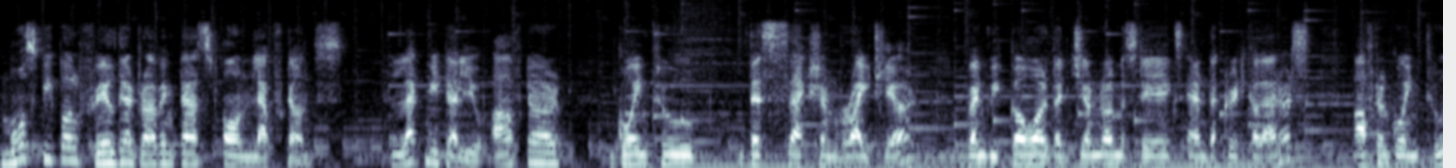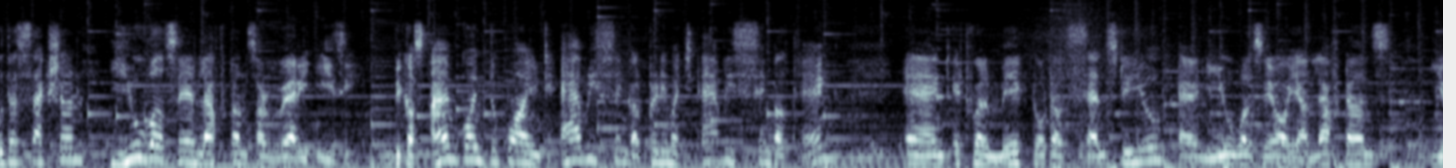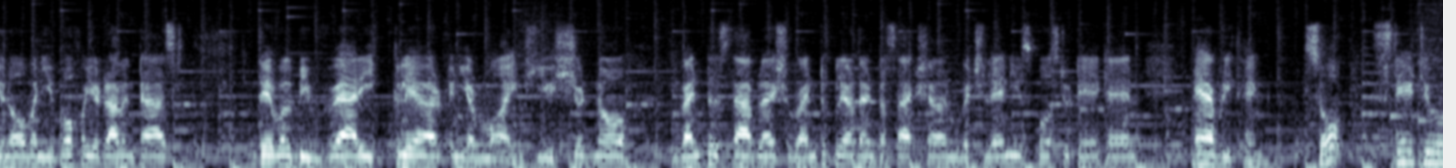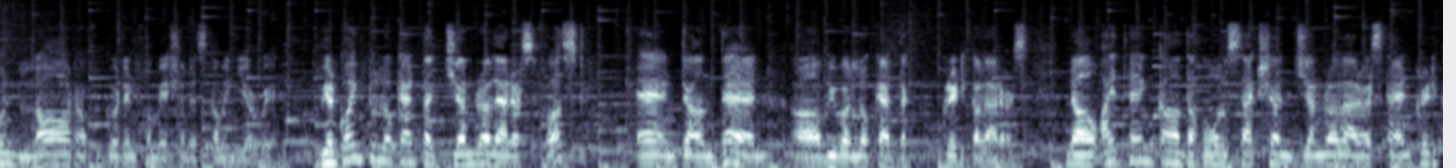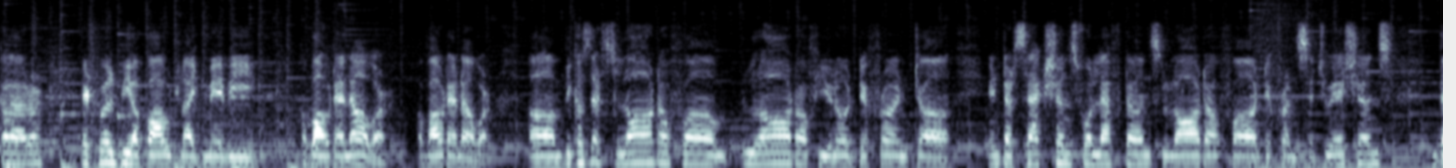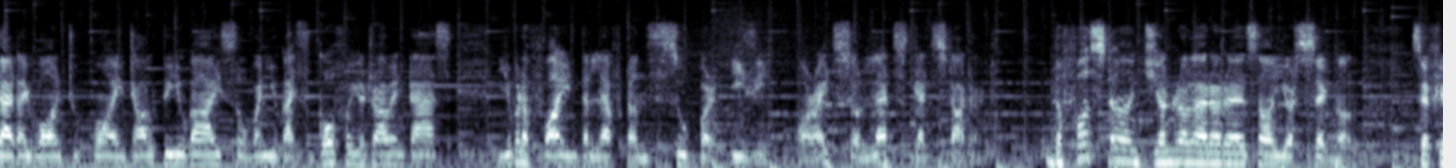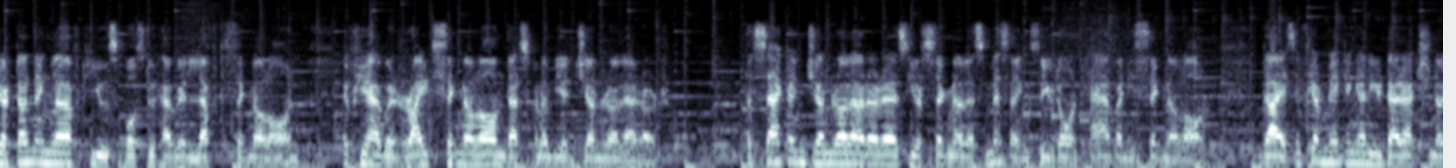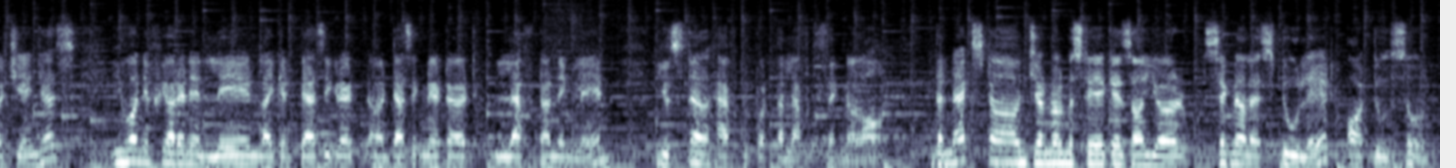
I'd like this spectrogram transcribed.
Most people fail their driving test on left turns. Let me tell you, after going through this section right here, when we cover the general mistakes and the critical errors, after going through this section, you will say left turns are very easy because I'm going to point every single, pretty much every single thing and it will make total sense to you and you will say oh yeah left turns you know when you go for your driving test they will be very clear in your mind. You should know when to establish when to clear the intersection which lane you're supposed to take in everything. So stay tuned. Lot of good information is coming your way. We are going to look at the general errors first and um, then uh, we will look at the critical errors now I think uh, the whole section general errors and critical error it will be about like maybe about an hour about an hour. Um, because there's lot of um, lot of you know different uh, intersections for left turns lot of uh, different situations that I want to point out to you guys. So when you guys go for your driving test you're gonna find the left turn super easy. Alright so let's get started the first uh, general error is uh, your signal. So if you're turning left you're supposed to have a left signal on. If you have a right signal on that's gonna be a general error. The second general error is your signal is missing so you don't have any signal on. Guys if you're making any directional changes even if you're in a lane like a designate, uh, designated left turning lane you still have to put the left signal on the next uh, general mistake is uh, your signal is too late or too soon.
